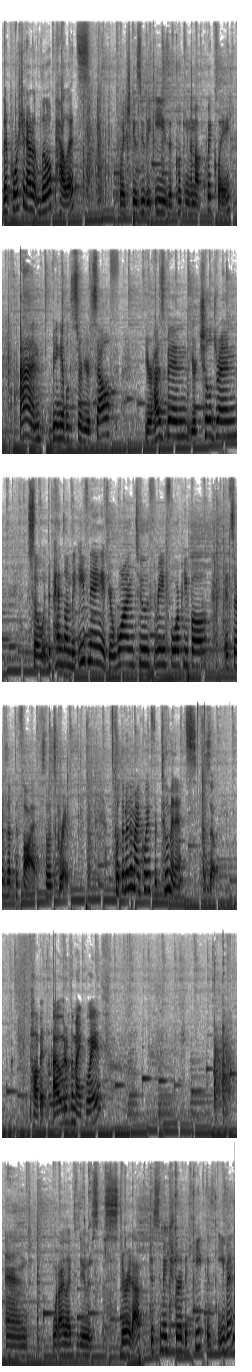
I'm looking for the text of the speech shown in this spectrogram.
they're portioned out at little pellets, which gives you the ease of cooking them up quickly and being able to serve yourself, your husband, your children. So it depends on the evening. If you're one, two, three, four people, it serves up to five. So it's great. Let's put them in the microwave for two minutes. So pop it out of the microwave. And what I like to do is stir it up just to make sure the heat is even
